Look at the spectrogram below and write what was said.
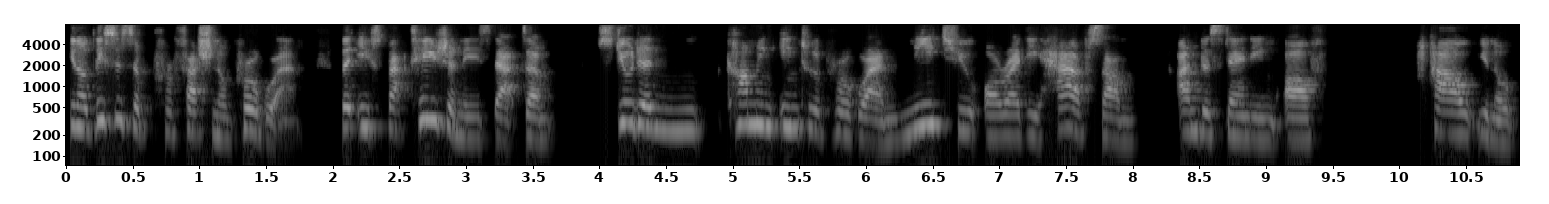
you know this is a professional program the expectation is that um, student coming into the program need to already have some understanding of how you know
